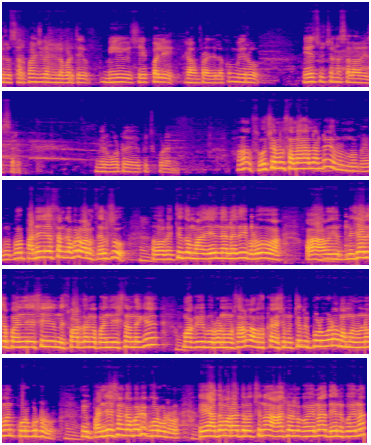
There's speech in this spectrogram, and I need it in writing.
మీరు సర్పంచ్గా నిలబడితే మీ షేక్పల్లి గ్రామ ప్రజలకు మీరు ఏ సూచన సలహాలు ఇస్తారు? మీరు ఓటు వేయించుకోవడానికి? సూచనలు సలహాలు అంటే మేము ఇప్పుడు పని చేస్తాం కాబట్టి వాళ్ళకి తెలుసు. వ్యక్తిత్వం మాది ఏందనేది ఇప్పుడు నిజాయితీగా పనిచేసి నిస్వార్థంగా పనిచేసినందుకే మాకు ఇప్పుడు రెండు మూడు సార్లు అవకాశం ఇచ్చారు. ఇప్పుడు కూడా మమ్మల్ని ఉండమని కోరుకుంటారు మేము. పని చేసినాం కాబట్టి కోరుకుంటారు ఏ అర్ధమరాత్రి వచ్చినా హాస్పిటల్కి పోయినా దేనికి పోయినా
